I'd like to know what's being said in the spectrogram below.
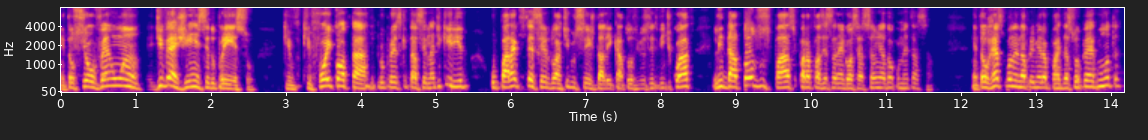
Então, se houver uma divergência do preço que, que foi cotado para o preço que está sendo adquirido, o parágrafo 3 do artigo 6 da Lei 14.124 lhe dá todos os passos para fazer essa negociação e a documentação. Então, respondendo à primeira parte da sua pergunta,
